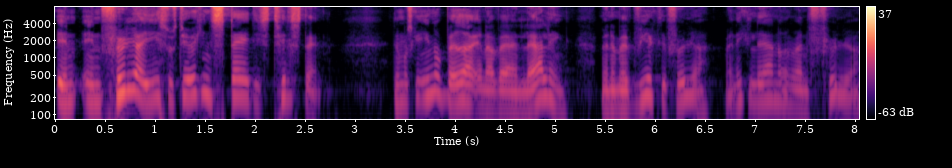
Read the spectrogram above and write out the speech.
en, en følger af Jesus, det er jo ikke en statisk tilstand. Det er måske endnu bedre, end at være en lærling men at man virkelig følger. Man ikke lærer noget, man følger.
